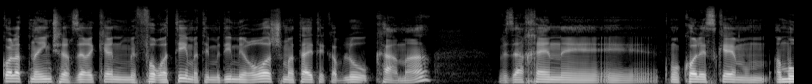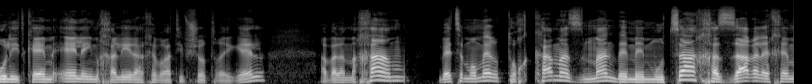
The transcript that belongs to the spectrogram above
כל התנאים של החזר הקרן מפורטים, אתם יודעים מראש מתי תקבלו כמה, וזה אכן, אה, אה, כמו כל הסכם, אמור להתקיים, אלא אם חלילה החברה תפשוט רגל. אבל המח"מ בעצם אומר, תוך כמה זמן בממוצע חזר אליכם,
